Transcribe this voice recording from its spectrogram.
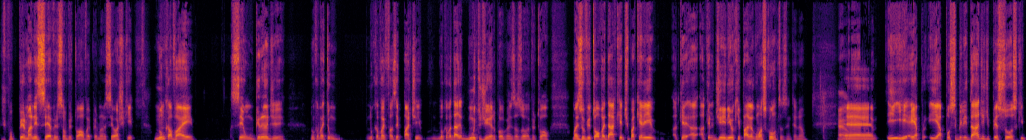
tipo, permanecer a versão virtual, vai permanecer, eu acho que nunca vai ser um grande, nunca vai ter um nunca vai fazer parte, nunca vai dar muito dinheiro para organização virtual, mas o virtual vai dar aquele tipo aquele aquele, aquele dinheirinho que paga algumas contas, entendeu? É. É, e, e, a, e, a, possibilidade de pessoas que,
